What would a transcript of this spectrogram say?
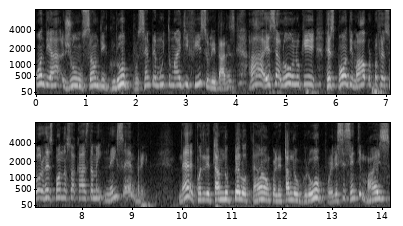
onde há junção de grupos, sempre é muito mais difícil lidar. Ah, esse aluno que responde mal para o professor, responde na sua casa também. Nem sempre. Né? Quando ele está no pelotão, quando ele está no grupo, ele se sente mais,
